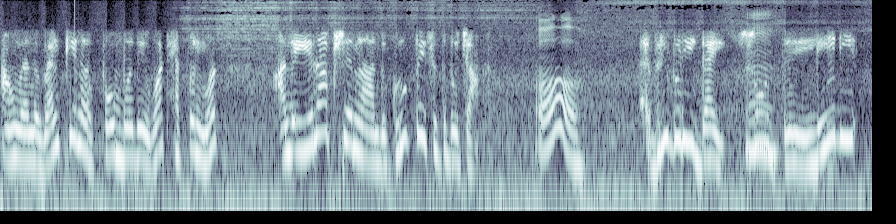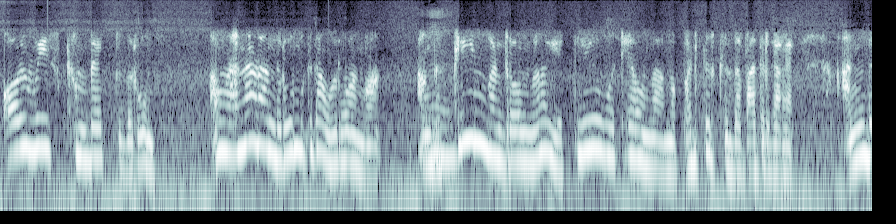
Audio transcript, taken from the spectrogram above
அவங்க அந்த வெல்கினோ போகும்போது வாட் ஹேப்பன் வாட் அந்த இராப்ஷன்ல அந்த குரூப்பே செத்து போச்சான் ஓ. Everybody die so the lady always come back to the room அவங்க அண்ணாட அந்த ரூமுக்கு தான் வருவாங்க அங்க க்ளீன் பண்றவங்க எத்தனையோ வாட்டி அவங்க அங்க படுத்திருக்கிறத பார்த்திருக்காங்க. அந்த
